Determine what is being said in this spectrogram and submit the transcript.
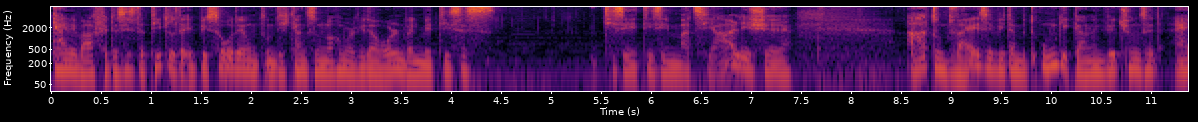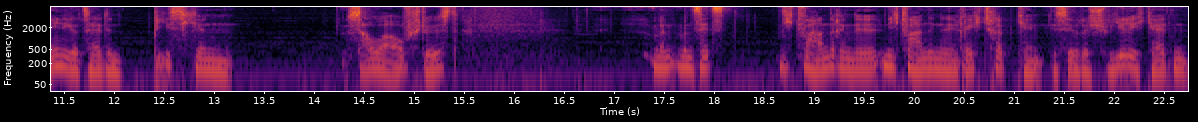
keine Waffe, das ist der Titel der Episode und, und ich kann es nur noch einmal wiederholen, weil mir dieses, diese, diese martialische Art und Weise, wie damit umgegangen wird, schon seit einiger Zeit ein bisschen sauer aufstößt. Man, man setzt nicht vorhandene, nicht vorhandene Rechtschreibkenntnisse oder Schwierigkeiten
